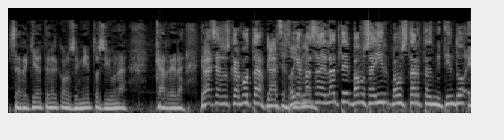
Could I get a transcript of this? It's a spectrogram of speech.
se requiere tener conocimientos y una carrera. Gracias, Oscar Mota. Gracias. Oigan, más adelante vamos a ir, vamos a estar transmitiendo en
